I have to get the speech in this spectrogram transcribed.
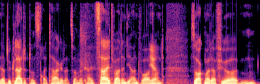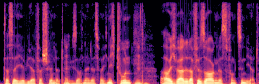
der begleitet uns drei Tage, dazu haben wir keine Zeit, war dann die Antwort. Ja. Und sorg mal dafür, dass er hier wieder verschwindet. Mhm. Und ich sage, nein, das werde ich nicht tun, mhm. aber ich werde dafür sorgen, dass es funktioniert.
